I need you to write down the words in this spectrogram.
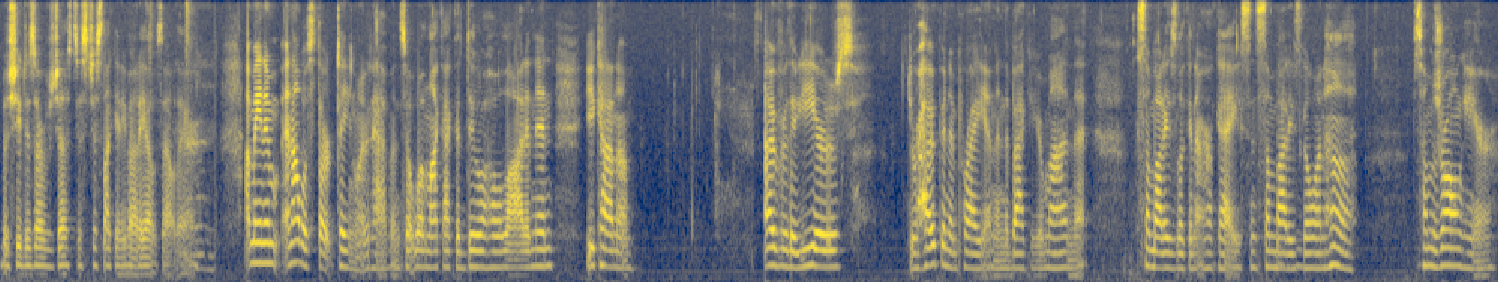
But she deserves justice just like anybody else out there. I mean, and, and I was 13 when it happened, so it wasn't like I could do a whole lot. And then you kind of, over the years, you're hoping and praying in the back of your mind that somebody's looking at her case and somebody's mm-hmm. going, huh, something's wrong here.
